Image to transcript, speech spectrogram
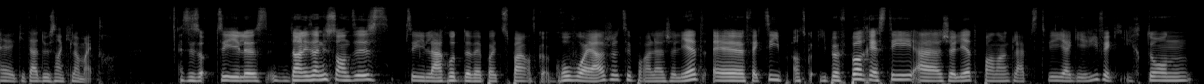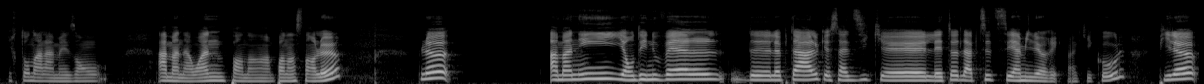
euh, qui est à 200 km. C'est ça. Là, dans les années 70, tu sais, la route devait pas être super. En tout cas, gros voyage là, pour aller à Joliette. Euh, fait en tout cas, ils peuvent pas rester à Joliette pendant que la petite fille a guéri. Fait qu'ils retournent, ils retournent à la maison à Manawan pendant, pendant ce temps-là. Là, à Mané, ils ont des nouvelles de l'hôpital que ça dit que l'état de la petite s'est amélioré. OK, cool. Puis là,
